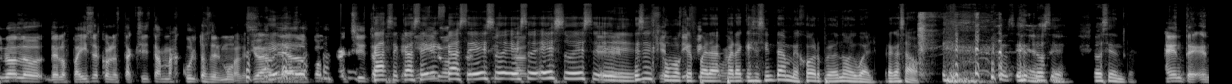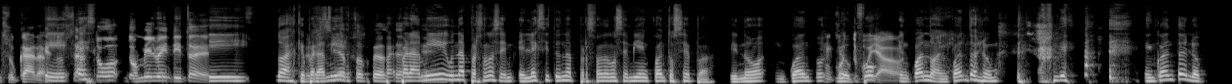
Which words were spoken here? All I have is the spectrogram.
uno de los, de los países con los taxistas más cultos del mundo. Yo he Sí. hablado con taxistas. Case, ingenieros, case, eso, eso, taxistas, eso es, eh, eh, eso es como que para, para que se sientan mejor, pero no, igual, fracasado. lo, siento, lo siento, lo siento. Gente en su cara. Eh, Jesús Santo 2023. Y no, es que Pero para es mí, cierto, para que- mí una persona, se- el éxito de una persona no se mide en cuánto sepa, sino en cuánto, En lo cuánto follado. en cuánto, en cuánto lo, en cuanto lo,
